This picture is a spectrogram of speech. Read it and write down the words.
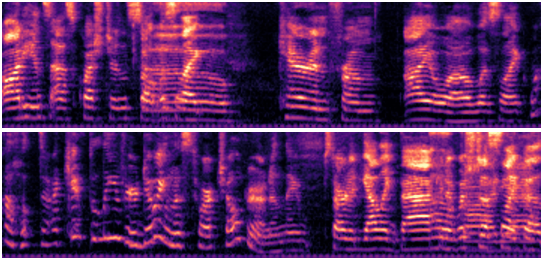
audience ask questions, so it was like Oh. Karen from Iowa was like, "Well, I can't believe you're doing this to our children," and they started yelling back, and Oh, it was God, just like yeah.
